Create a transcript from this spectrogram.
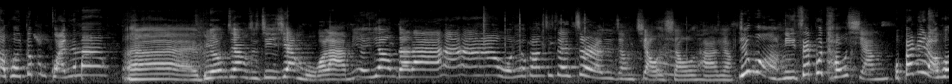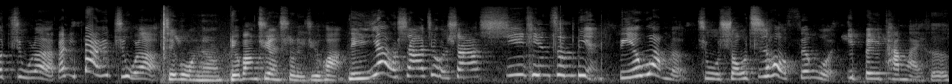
老婆都不管了吗？哎，不用这样子激将我啦，没有用的啦。就在这儿，就这样叫嚣他这样。如果你再不投降，我把你老婆煮了，把你爸给煮了。结果呢，刘邦居然说了一句话：你要杀就杀，悉听尊便，别忘了煮熟之后分我一杯汤来喝。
